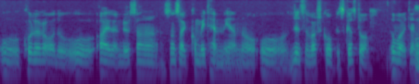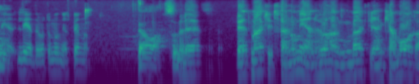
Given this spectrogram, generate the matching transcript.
och Colorado och Islanders så har han som sagt kommit hem igen och, och visat var skåpet ska stå och varit en le- ledare åt de unga spelarna. Ja, så Men det, det, är ett märkligt fenomen hur han verkligen kan vara...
